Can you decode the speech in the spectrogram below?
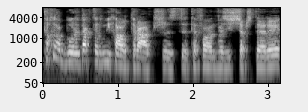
to chyba był redaktor Michał Tracz z TVN24,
